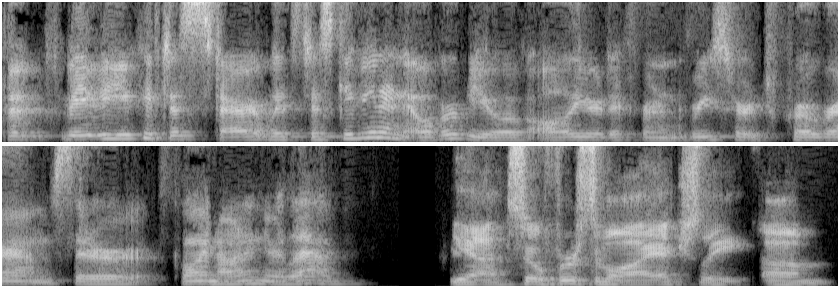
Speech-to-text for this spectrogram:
but maybe you could just start with just giving an overview of all your different research programs that are going on in your lab. Yeah. So first of all, I actually, um,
